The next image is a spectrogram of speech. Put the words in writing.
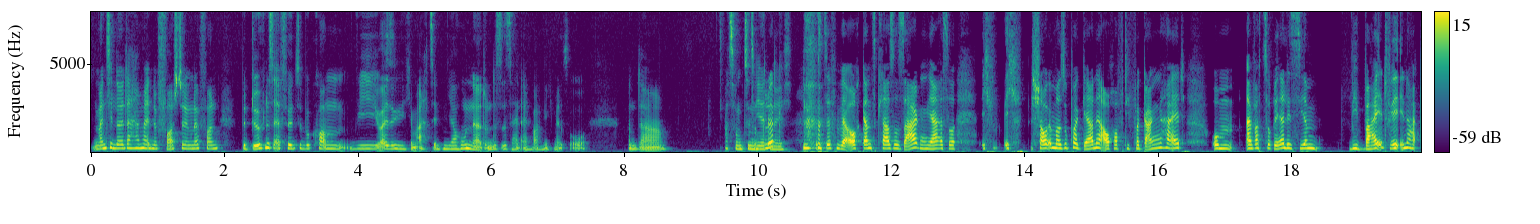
manche Leute haben halt eine Vorstellung davon, Bedürfnis erfüllt zu bekommen, wie, weiß ich nicht, im 18. Jahrhundert. Und das ist halt einfach nicht mehr so. Und da, das funktioniert Zum Glück. nicht. Das dürfen wir auch ganz klar so sagen. Ja, also ich, ich schaue immer super gerne auch auf die Vergangenheit, um einfach zu realisieren, wie weit wir innerhalb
